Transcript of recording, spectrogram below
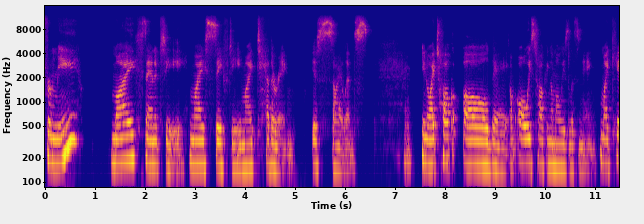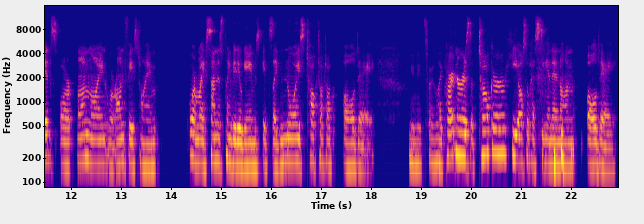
for me my sanity my safety my tethering is silence Okay. You know, I talk all day. I'm always talking, I'm always listening. My kids are online or on FaceTime, or my son is playing video games. It's like noise, talk, talk, talk all day. You need silence. My partner is a talker. He also has CNN on all day.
